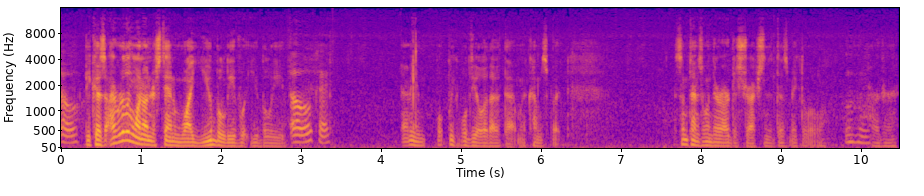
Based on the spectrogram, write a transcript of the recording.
Oh, because I really want to understand why you believe what you believe. oh, okay. I mean, we'll, we'll deal with that when it comes, but sometimes when there are distractions, it does make it a little Mhm. harder.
